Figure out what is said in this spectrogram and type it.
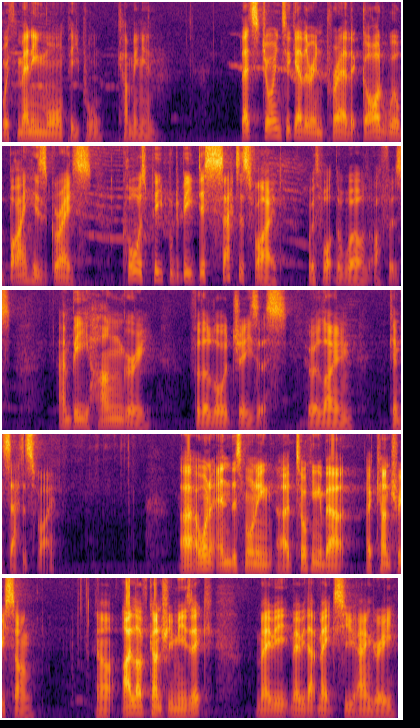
with many more people coming in. Let's join together in prayer that God will, by his grace, cause people to be dissatisfied with what the world offers and be hungry for the Lord Jesus, who alone can satisfy. Uh, I want to end this morning uh, talking about a country song. Now, I love country music. Maybe, maybe that makes you angry.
